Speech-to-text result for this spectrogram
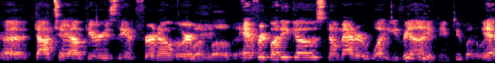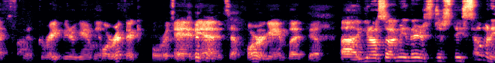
uh, Dante Alighieri's The Inferno, where everybody goes, no matter what you've Great done. video game too, by the way. Yeah, fuck, great video game, Yeah. horrific, Horrific. and yeah, it's a horror game. But Yeah. uh, you know, so I mean, there's just these so many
